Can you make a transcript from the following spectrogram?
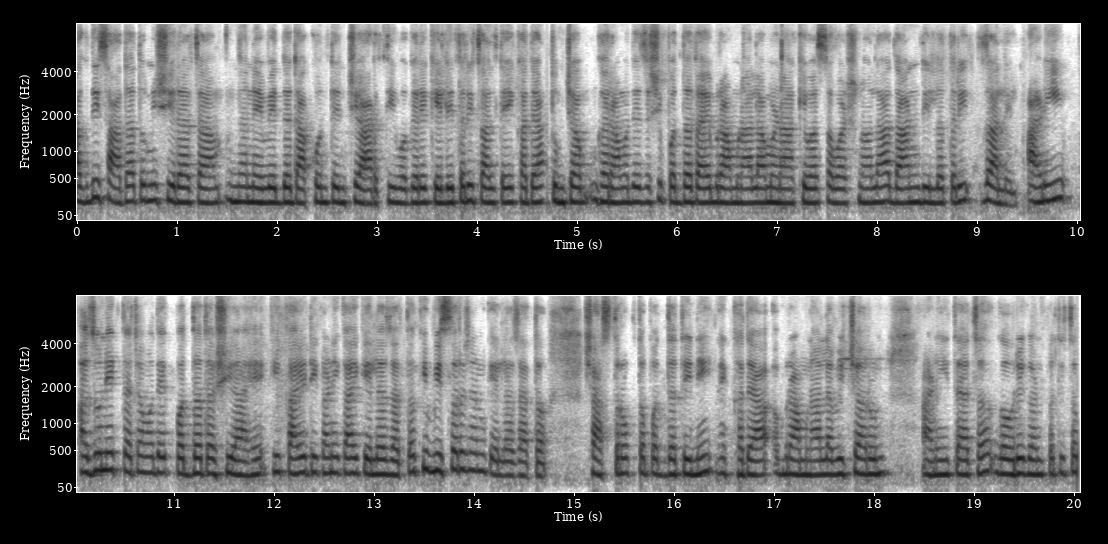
अगदी साधा तुम्ही शिराचा नैवेद्य दाखवून त्यांची आरती वगैरे केली तरी चालते. एखाद्या तुमच्या घरामध्ये जशी पद्धत आहे ब्राह्मणाला म्हणा किंवा सवाष्णाला दान दिलं तरी चालेल. आणि अजून एक त्याच्यामध्ये एक पद्धत अशी आहे की काही ठिकाणी काय केलं जातं की विसर्जन केलं जातं. शास्त्रोक्त पद्धतीने एखाद्या ब्राह्मणाला विचारून आणि त्याचं गौरी गणपतीचं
